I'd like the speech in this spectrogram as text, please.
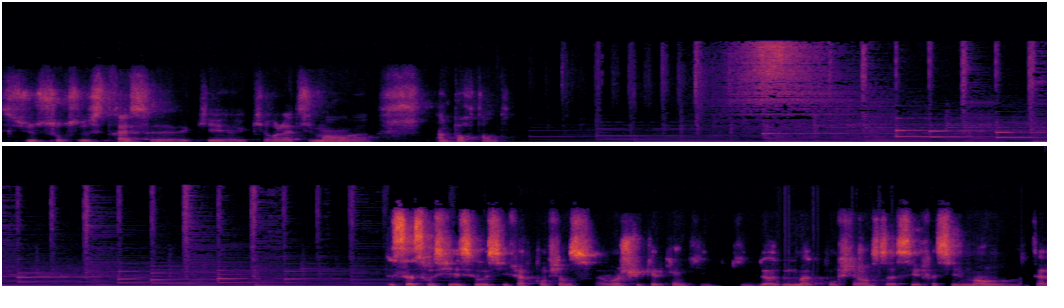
c'est une source de stress euh, qui, est, qui est relativement euh, importante. S'associer, c'est aussi faire confiance. Moi, je suis quelqu'un qui, donne ma confiance assez facilement, à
